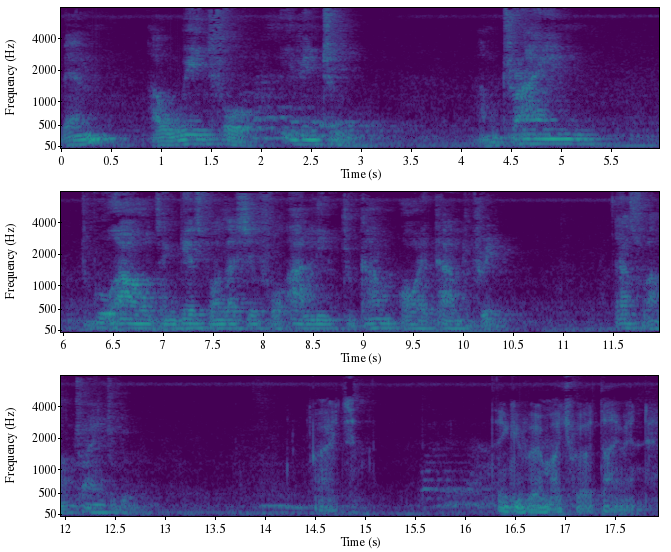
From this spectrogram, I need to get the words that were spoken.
Then I'll wait for even two. I'm trying go out and get sponsorship for Ali to come all the time to train. That's what I'm trying to do. All right. Thank you very much for your time and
